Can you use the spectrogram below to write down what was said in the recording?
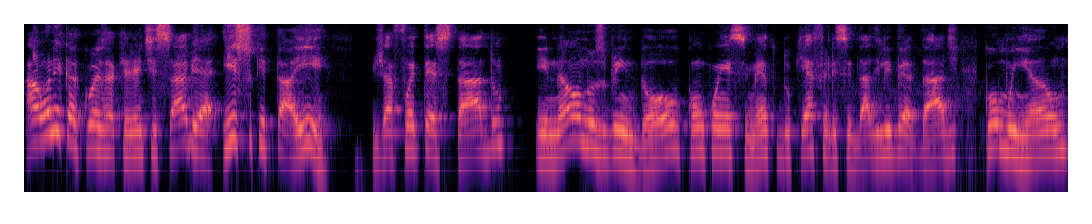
A única coisa que a gente sabe é isso que está aí já foi testado e não nos brindou com conhecimento do que é felicidade, liberdade, comunhão,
